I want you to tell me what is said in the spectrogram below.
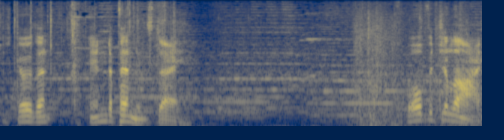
Just go then. Independence Day. 4th of July.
